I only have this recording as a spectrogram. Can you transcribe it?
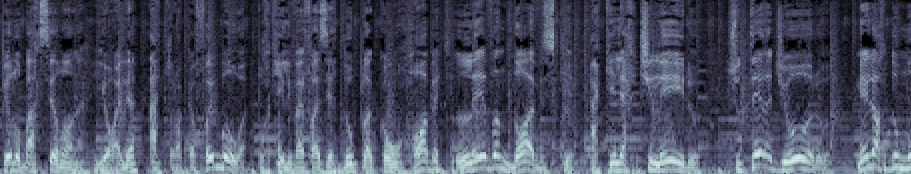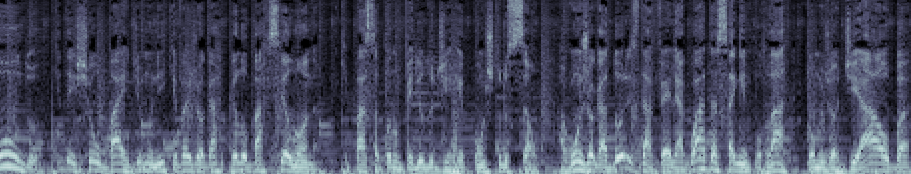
pelo Barcelona. E olha, a troca foi boa, porque ele vai fazer dupla com Robert Lewandowski, aquele artilheiro chuteira de ouro, melhor do mundo, que deixou o Bayern de Munique e vai jogar pelo Barcelona, que passa por um período de reconstrução. Alguns jogadores da velha guarda seguem por lá, como Jordi Alba,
